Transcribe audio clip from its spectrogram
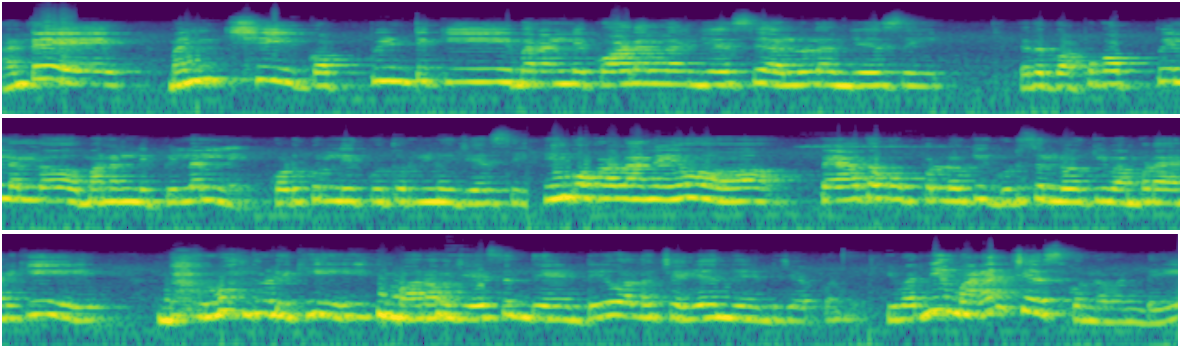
అంటే మంచి గొప్పింటికి మనల్ని కోడలని చేసి అల్లులని చేసి లేదా గొప్ప గొప్ప పిల్లల్లో మనల్ని పిల్లల్ని కొడుకుల్ని కూతుర్ని చేసి ఇంకొకళ్ళనేమో పేద గొప్పల్లోకి గుడిసెల్లోకి పంపడానికి భగవంతుడికి మనం చేసింది ఏంటి వాళ్ళు చేయండి ఏంటి చెప్పండి. ఇవన్నీ మనం చేసుకున్నామండి.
